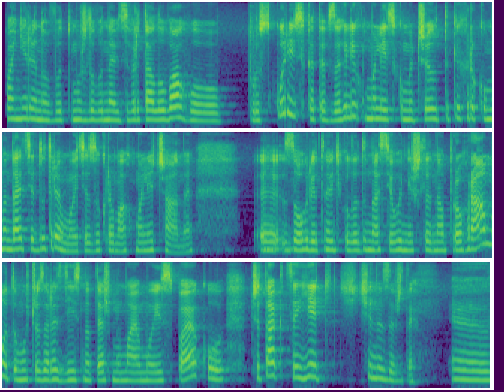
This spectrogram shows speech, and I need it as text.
Пані Ірино, от, можливо, навіть звертали увагу про Скурівська взагалі в Хмельницькому, чи таких рекомендацій дотримуються, зокрема, хмельничани? Е, З огляду, навіть коли до нас сьогодні йшли на програму, тому що зараз дійсно теж ми маємо і спеку. Чи так це є, чи не завжди? Е,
